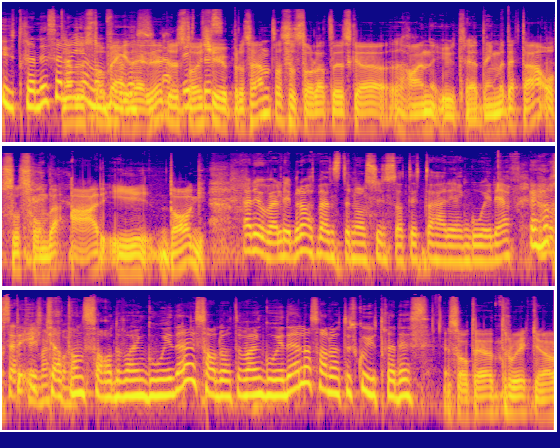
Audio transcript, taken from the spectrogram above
utredes eller ja, det gjennomføres? Det står begge deler. Det står 20% og så står det at det skal ha en utredning. Men dette er også sånn det er i dag. Det er jo veldig bra at Venstre nå syns at dette her er en god idé. Jeg hørte ikke at han sa det var en god idé. Sa du at det var en god idé, eller sa du at det skulle utredes? Jeg sa at jeg tror ikke,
